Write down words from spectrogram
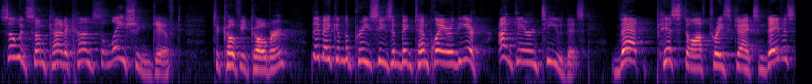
So it's some kind of consolation gift to Kofi Cockburn. They make him the preseason Big Ten Player of the Year. I guarantee you this. That pissed off Trace Jackson Davis.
